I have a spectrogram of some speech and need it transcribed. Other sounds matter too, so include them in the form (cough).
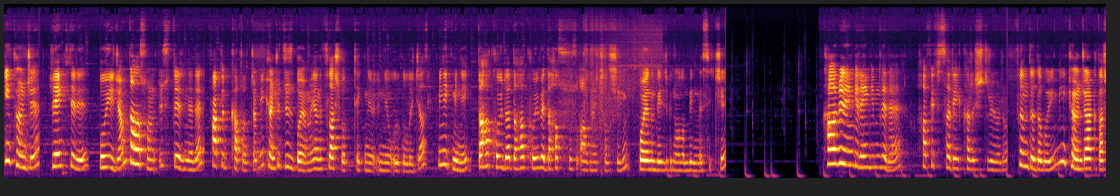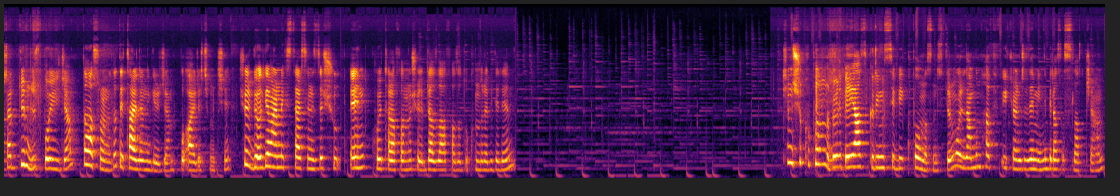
İlk önce renkleri boyayacağım. Daha sonra üstlerine de farklı bir kat atacağım. İlk önce düz boyama yani flash bot tekniğini uygulayacağız. Minik minik daha koyu da daha koyu ve daha susuz almaya çalışayım. Boyanın belirgin olabilmesi için. Kahverengi rengimde de hafif sarıyı karıştırıyorum. Fındığı da boyayayım. İlk önce arkadaşlar dümdüz boyayacağım. Daha sonra da detaylarını gireceğim bu ayrıçım için. Şöyle gölge vermek isterseniz de şu en koyu taraflarına şöyle biraz daha fazla dokundurabilirim. Şimdi şu kupanın da böyle beyaz grimsi bir kupa olmasını istiyorum. O yüzden bunu hafif ilk önce zeminini biraz ıslatacağım.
